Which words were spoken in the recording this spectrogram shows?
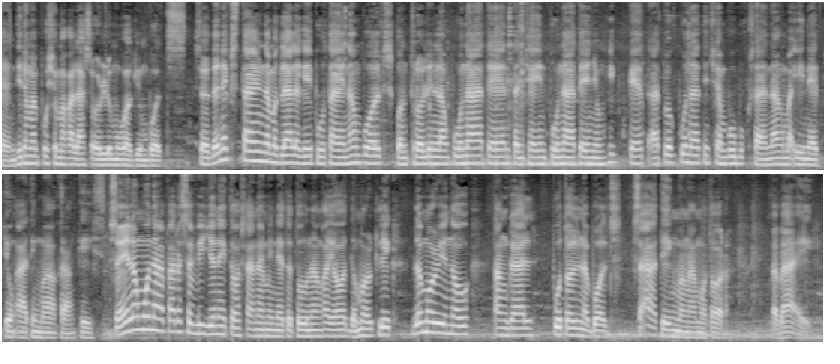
Ayan, hindi naman po siya makalas or lumuwag yung bolts. So, the next time na maglalagay po tayo ng bolts, kontrolin lang po natin, tansyahin po natin yung higpit at wag po natin siyang bubuksan ng mainit yung ating mga crankcase. So, yun lang muna para sa video na ito. Sana may natutunan kayo. The more click, the more you know, tanggal, putol na bolts sa ating mga motor. Bye-bye!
